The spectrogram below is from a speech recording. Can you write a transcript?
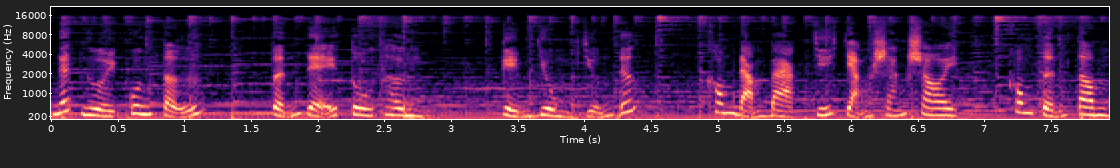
Nết người quân tử, tỉnh để tu thân, kiệm dùng dưỡng đức, không đạm bạc chí chẳng sáng soi, không tĩnh tâm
